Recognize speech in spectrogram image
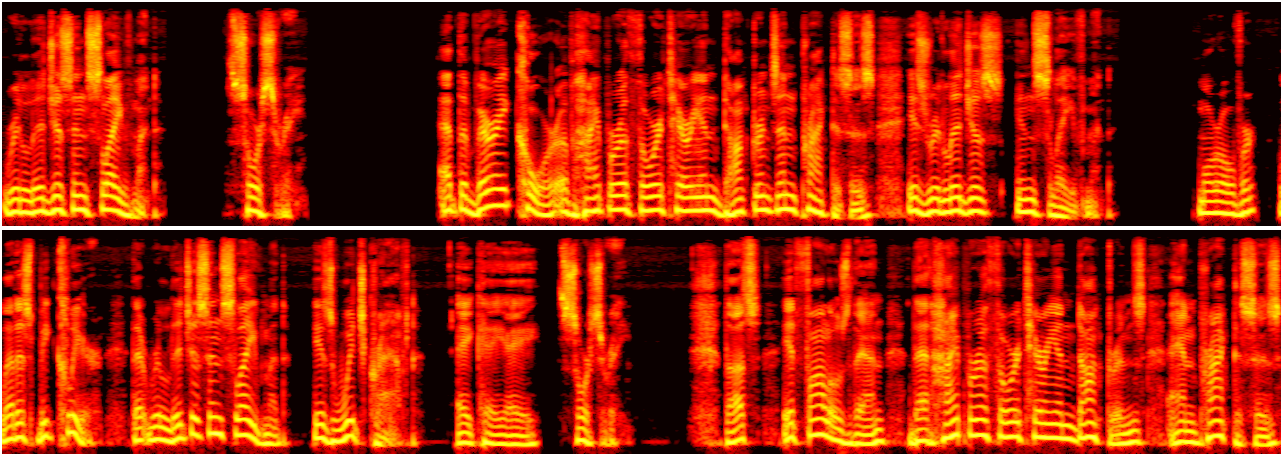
Religious enslavement, sorcery. At the very core of hyper authoritarian doctrines and practices is religious enslavement. Moreover, let us be clear that religious enslavement is witchcraft aka sorcery. Thus, it follows then that hyper authoritarian doctrines and practices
